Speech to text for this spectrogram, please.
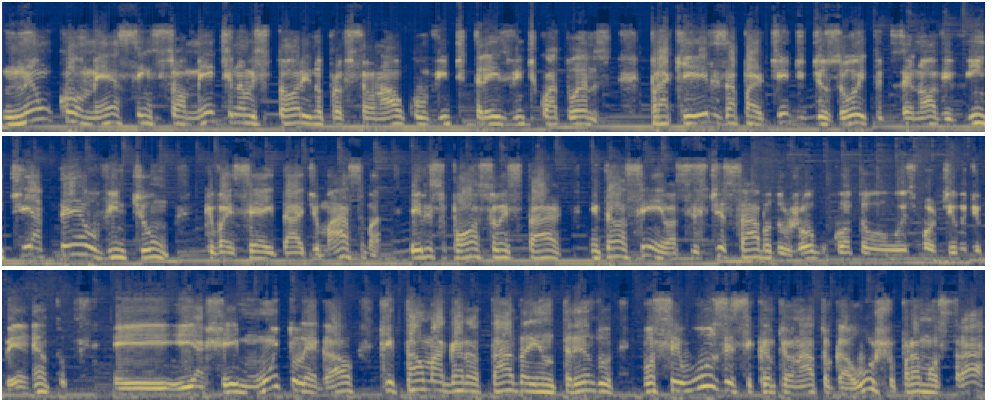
não comecem somente, não estourem no profissional com 23, 24 anos, para que eles a partir de 18, 19, 20 e até o 21, que vai ser a idade máxima, eles possam estar. Então, assim, eu assisti sábado o jogo contra o Esportivo de Bento e, e achei muito legal que tá uma garotada entrando. Você usa esse campeonato gaúcho para mostrar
